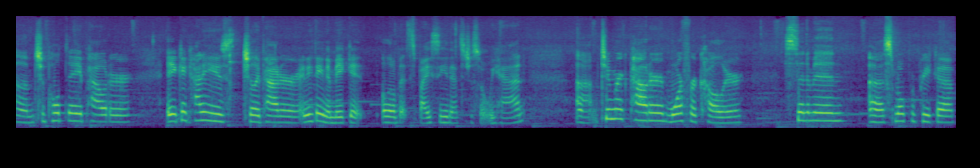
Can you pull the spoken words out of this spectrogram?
um, chipotle powder, and you can kind of use chili powder, anything to make it a little bit spicy. That's just what we had. Um, turmeric powder, more for color, cinnamon, uh, smoked paprika,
